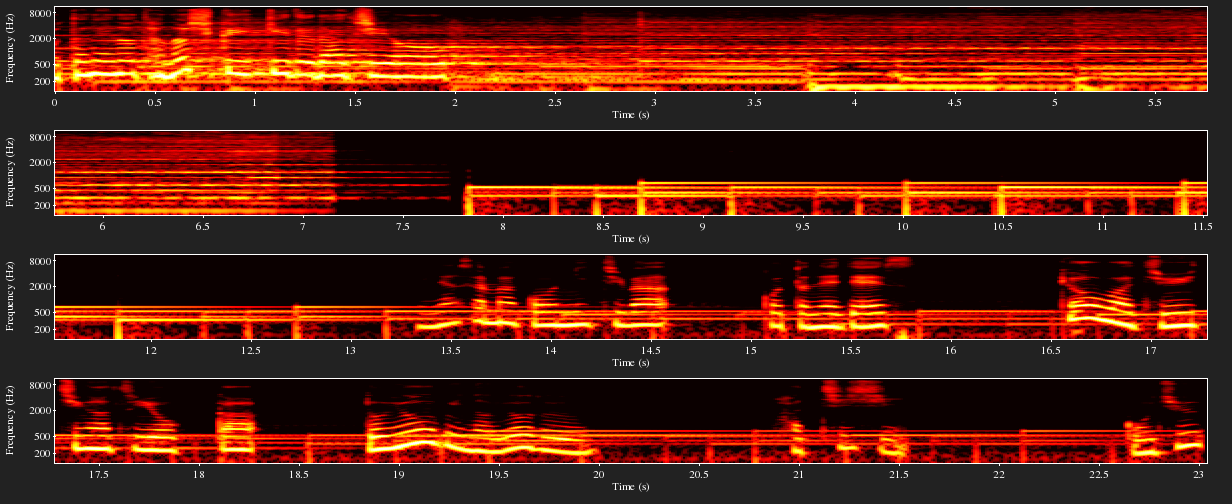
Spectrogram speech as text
琴音の楽しく生きるラジオ。皆様こんにちは。琴音です。今日は11月4日土曜日の夜8時50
